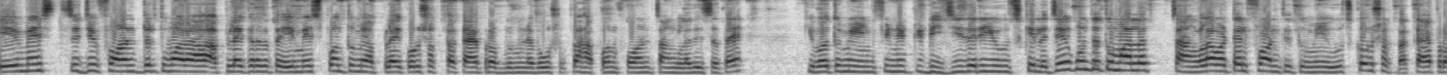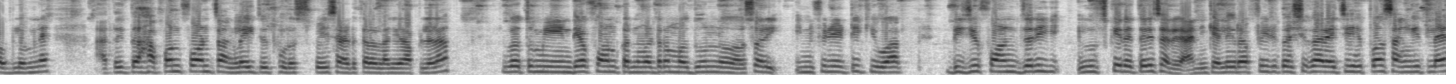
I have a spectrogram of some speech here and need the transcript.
एम चे जे फॉन्ट जर तुम्हाला अप्लाय करत एम एस पण तुम्ही अप्लाय करू शकता. काय प्रॉब्लेम नाही. बघू शकता हा पण फॉन्ट चांगला दिसत आहे. किंवा तुम्ही इन्फिनिटी डीजी जरी यूज केलं जे कोणतं तुम्हाला चांगला वाटेल फॉन्ट ते तुम्ही यूज करू शकता काय प्रॉब्लेम नाही. आता इथं हा पण फॉन्ट चांगला आहे, इथे थोडं स्पेस ऍड करावं लागेल आपल्याला. किंवा तुम्ही इंडिया फॉन्ट कन्व्हर्टर मधून सॉरी इन्फिनिटी किंवा डीजी फॉन्ट जरी यूज केले तरी चालेल. आणि कॅलिग्राफी कशी करायची हे पण सांगितलंय.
